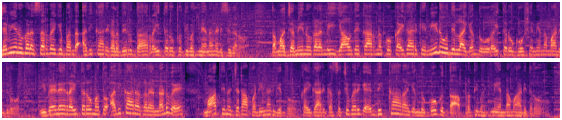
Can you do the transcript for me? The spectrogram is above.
ಜಮೀನುಗಳ ಸರ್ವೆಗೆ ಬಂದ ಅಧಿಕಾರಿಗಳ ವಿರುದ್ಧ ರೈತರು ಪ್ರತಿಭಟನೆಯನ್ನು ನಡೆಸಿದರು. ತಮ್ಮ ಜಮೀನುಗಳಲ್ಲಿ ಯಾವುದೇ ಕಾರಣಕ್ಕೂ ಕೈಗಾರಿಕೆ ನೀಡುವುದಿಲ್ಲ ಎಂದು ರೈತರು ಘೋಷಣೆಯನ್ನು ಮಾಡಿದರು. ಈ ವೇಳೆ ರೈತರು ಮತ್ತು ಅಧಿಕಾರಿಗಳ ನಡುವೆ ಮಾತಿನ ಜಟಾಪಟಿ ನಡೆಯಿತು. ಕೈಗಾರಿಕಾ ಸಚಿವರಿಗೆ ಧಿಕ್ಕಾರ ಎಂದು ಕೂಗುತ್ತಾ ಪ್ರತಿಭಟನೆಯನ್ನ ಮಾಡಿದರು.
